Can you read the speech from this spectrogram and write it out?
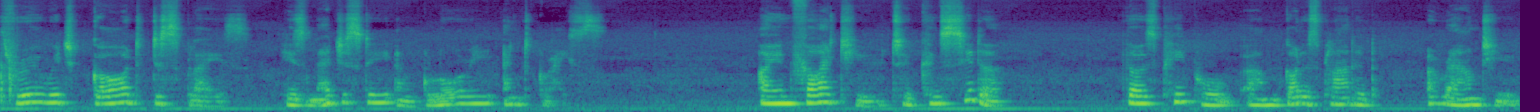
through which God displays his majesty and glory and grace. I invite you to consider those people um, God has planted around you.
